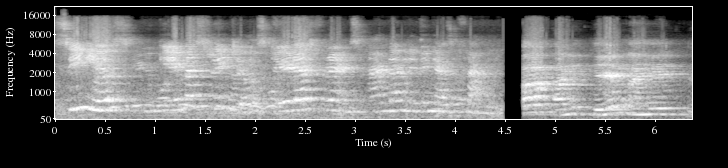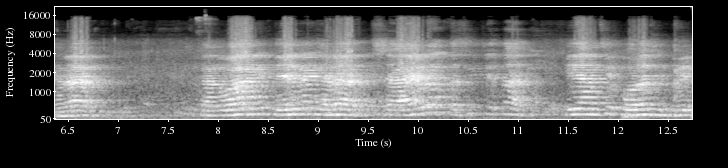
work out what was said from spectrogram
Seniors who came as strangers stayed as friends and are living as a family. आणि ते नाही घरात कंगवा आणि ते नाही घरात शाळेला तशीच येतात ही आमची पोरं शिकली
